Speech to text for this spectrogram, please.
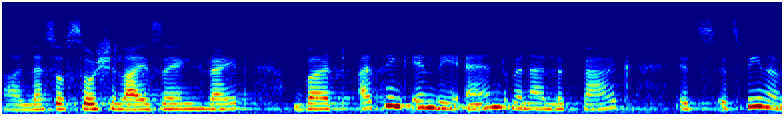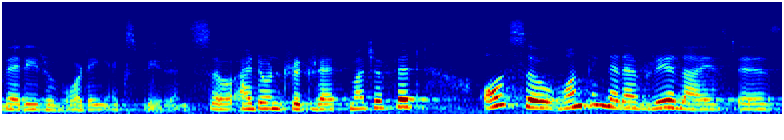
uh, less of socializing, right? But I think in the end, when I look back, it's, it's been a very rewarding experience. So I don't regret much of it. Also, one thing that I've realized is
